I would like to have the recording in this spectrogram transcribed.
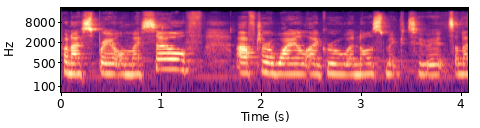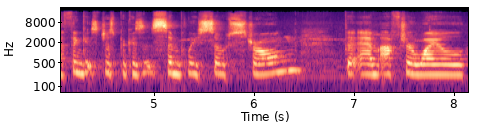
when I spray it on myself, after a while I grow anosmic to it and I think it's just because it's simply so strong that um, after a while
